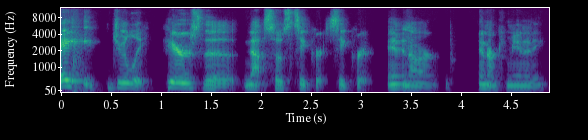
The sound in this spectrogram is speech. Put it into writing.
Hey, Julie, here's the not so secret secret in our in our community.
